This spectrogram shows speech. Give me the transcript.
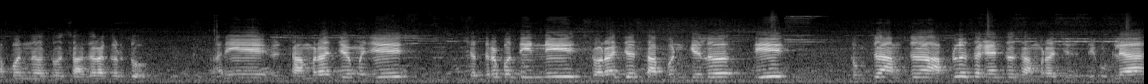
आपण तो साजरा करतो. आणि साम्राज्य म्हणजे छत्रपतींनी स्वराज्य स्थापन केलं ते तुमचं आमचं आपलं सगळ्यांचं साम्राज्य. ते कुठल्या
